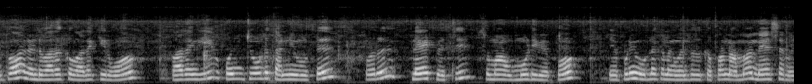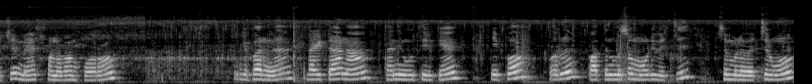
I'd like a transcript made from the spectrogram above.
இப்போது ரெண்டு வதக்கு வதக்கிடுவோம். வதங்கி கொஞ்சோண்டு தண்ணி விட்டு ஒரு பிளேட் வச்சு சும்மா மூடி வைப்போம். எப்படியும் உருளைக்கிழங்கு வெந்ததுக்கப்புறம் நம்ம மேஷை வச்சு மேஷ் பண்ண தான் போகிறோம் இங்கே பாருங்கள் லைட்டாக நான் தண்ணி ஊற்றிருக்கேன் இப்போது ஒரு பத்து நிமிஷம் மூடி வச்சு சிம்மில் வச்சுருவோம்.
